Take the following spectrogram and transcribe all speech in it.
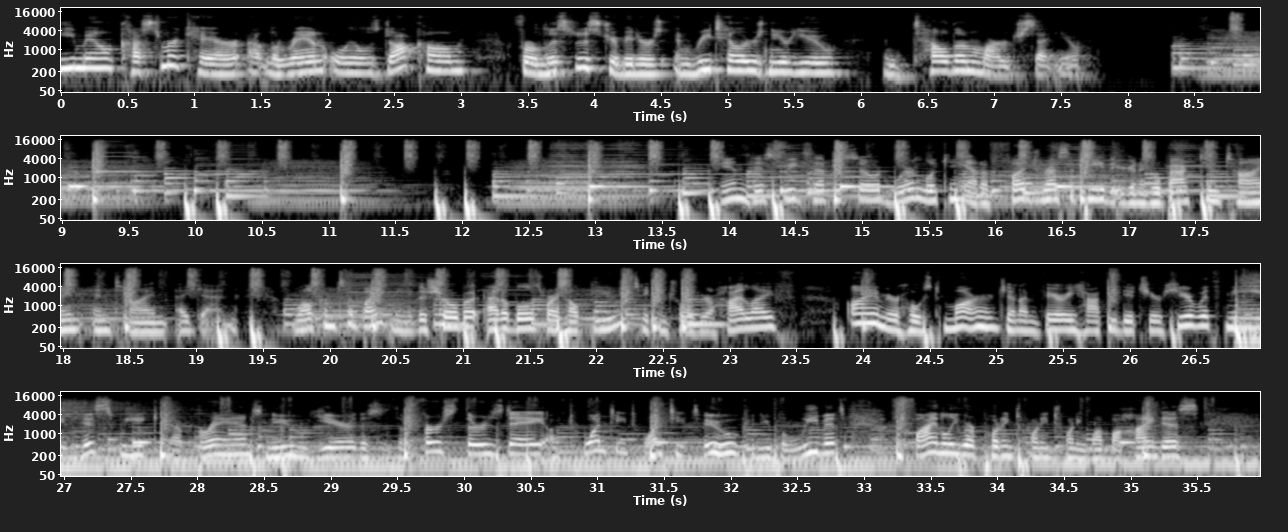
email customer care at lorannoils.com for a list of distributors and retailers near you and tell them Marge sent you. In this week's episode, we're looking at a fudge recipe that you're going to go back to time and time again. Welcome to Bite Me, the show about edibles where I help you take control of your high life. I am your host, Marge, and I'm very happy that you're here with me this week in a brand new year. This is the first Thursday of 2022. Can you believe it? Finally, we're putting 2021 behind us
